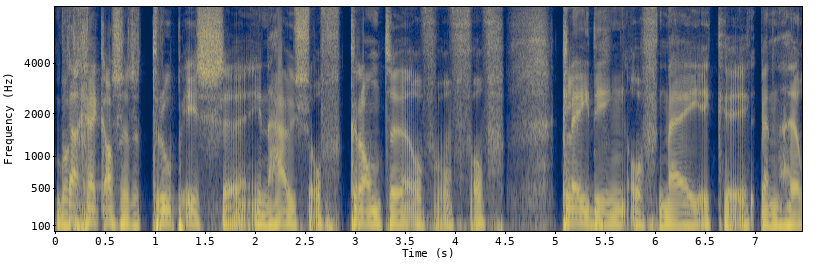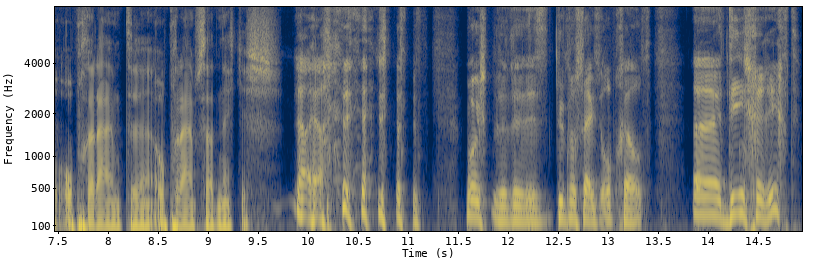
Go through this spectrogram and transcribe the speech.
word ja. gek als er troep is uh, in huis of kranten of, of, of kleding. Of nee, ik, ik ben heel opgeruimd. Uh, opgeruimd staat netjes. Ja, ja. Mooi, het doet nog steeds op geld. dienstgericht?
